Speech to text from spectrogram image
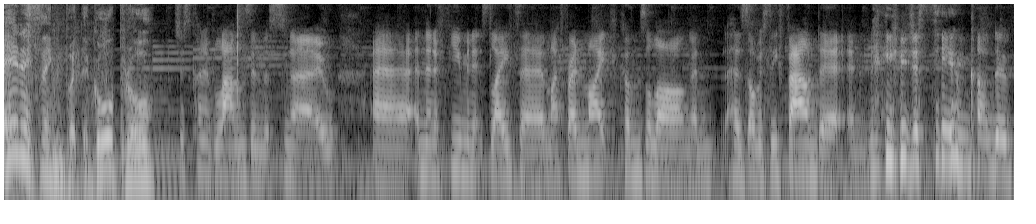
Anything but the GoPro. just kind of lands in the snow. Uh, and then a few minutes later, my friend Mike comes along and has obviously found it, and you just see him kind of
